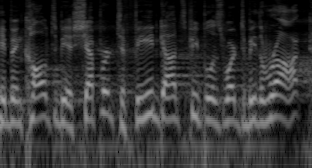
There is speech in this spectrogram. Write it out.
He'd been called to be a shepherd, to feed God's people his word, to be the rock.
